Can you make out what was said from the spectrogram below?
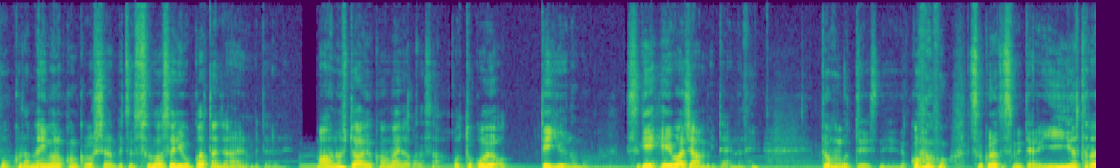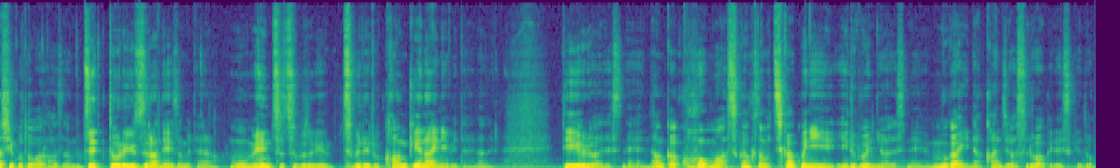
僕らの今の感覚をしたら別にそれはそれで良かったんじゃないのみたいなね。まああの人はああいう考えだからさ、ほっとこうよっていうのもすげえ平和じゃんみたいなね。と思ってですね、このソクラテスみたいないい新しいことがあるはずだ。絶対俺譲らねえぞみたいな。もうメンツ潰れる関係ないねみたいなね。っていうよりはですね、なんかこう、まあ少なくとも近くにいる分にはですね、無害な感じはするわけですけど、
